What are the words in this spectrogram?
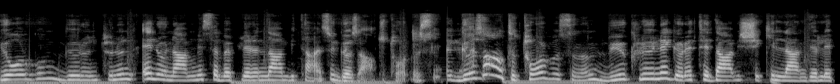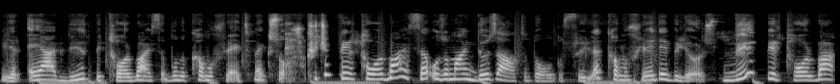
yorgun görüntünün en önemli sebeplerinden bir tanesi gözaltı torbası. Gözaltı torbasının büyüklüğüne göre tedavi şekillendirilebilir. Eğer büyük bir torbaysa bunu kamufle etmek zor. Küçük bir torbaysa o zaman gözaltı dolgusuyla kamufle edebiliyoruz. Büyük bir torba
